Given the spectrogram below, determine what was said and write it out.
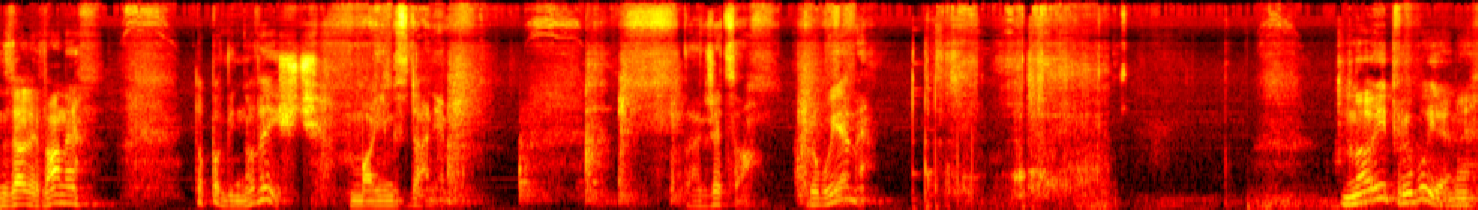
zalewane, to powinno wyjść, moim zdaniem. Także co? Próbujemy. No i próbujemy.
